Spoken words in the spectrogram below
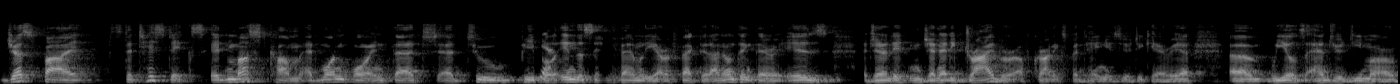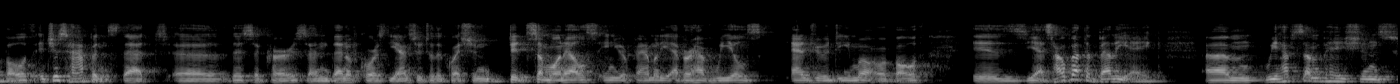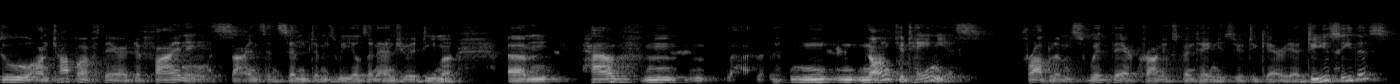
just by statistics, it must come at one point that uh, two people in the same family are affected. I don't think there is a genetic genetic driver of chronic spontaneous urticaria, uh, Wheals angioedema or both. It just happens that uh, this occurs, and then of course the answer to the question: Did someone else in your family ever have Wheals angioedema or both? Is yes. How about the belly ache? Um, we have some patients who, on top of their defining signs and symptoms, wheals and angioedema, um, have non-cutaneous problems with their chronic spontaneous urticaria. Do you see this?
